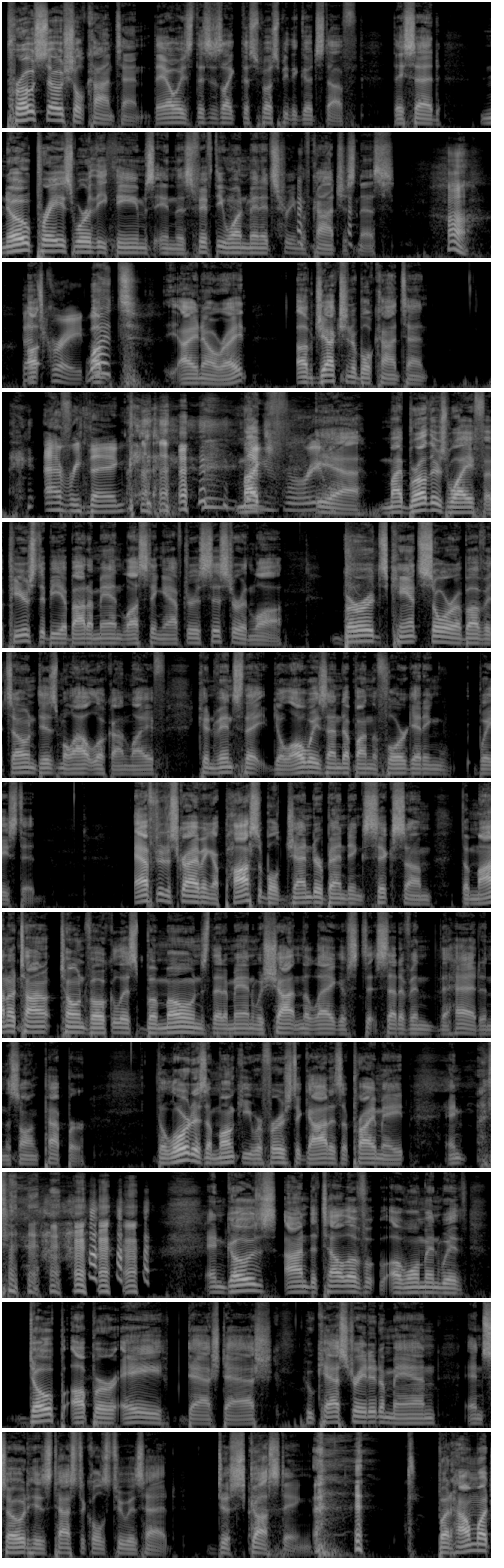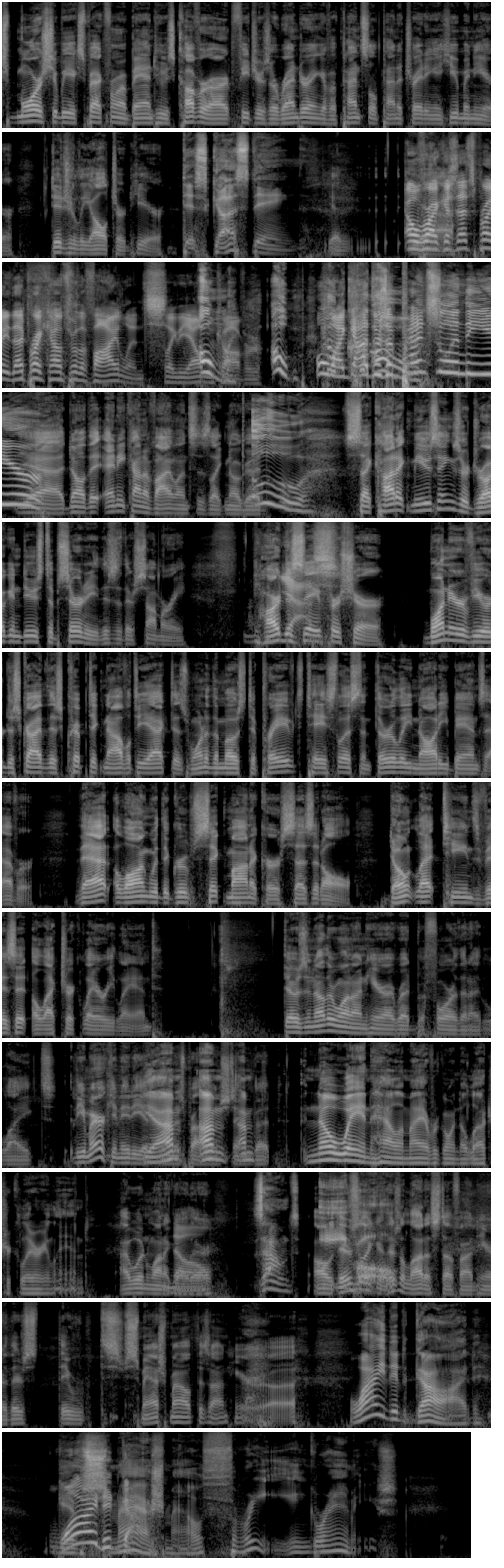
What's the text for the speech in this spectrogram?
Pro social content. They always this is like this is supposed to be the good stuff. They said no praiseworthy themes in this 51 minute stream of consciousness. Huh. That's uh, great. What? I know, right? Objectionable content. Everything. My like for real. yeah, my brother's wife appears to be about a man lusting after his sister-in-law. Birds can't soar above its own dismal outlook on life, convinced that you'll always end up on the floor getting wasted. After describing a possible gender bending six sum, the monotone vocalist bemoans that a man was shot in the leg instead of in the head in the song Pepper. The Lord as a monkey refers to God as a primate and and goes on to tell of a woman with dope upper A dash dash who castrated a man and sewed his testicles to his head. Disgusting. but how much more should we expect from a band whose cover art features a rendering of a pencil penetrating a human ear, digitally altered here? Disgusting. Yeah. Oh right, because that's probably that probably counts for the violence, like the Oh album my- cover. Oh. Oh my God! There's oh. a pencil in the ear. Yeah, no, the, any kind of violence is like no good. Ooh. Psychotic musings or drug induced absurdity. This is their summary. Hard to say for sure. One interviewer described this cryptic novelty act as one of the most depraved, tasteless, and thoroughly naughty bands ever. That, along with the group's sick moniker, says it all. Don't let teens visit Electriclarryland. There was another one on here I read before that I liked. The American Idiot Yeah, one I'm- was probably I'm- interesting, I'm- but No way in hell am I ever going to Electriclarryland. I wouldn't want to go there. Sounds. Oh, there's like evil. there's a lot of stuff on here. There's they were Smash Mouth is on here. Uh, Why did God? Give Why did God- Smash Mouth three Grammys?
